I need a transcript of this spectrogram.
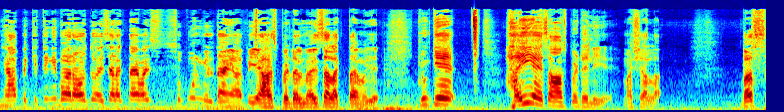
यहाँ पे कितनी बार आओ तो ऐसा लगता है भाई सुकून मिलता है यहाँ पे, ये यह हॉस्पिटल में, ऐसा लगता है मुझे। क्योंकि है ही ऐसा हॉस्पिटल ही है, माशाल्लाह। बस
